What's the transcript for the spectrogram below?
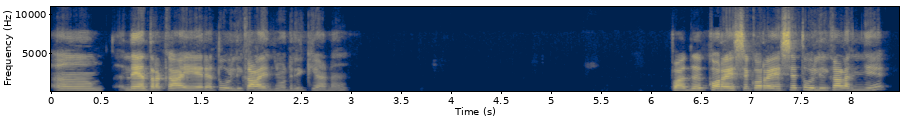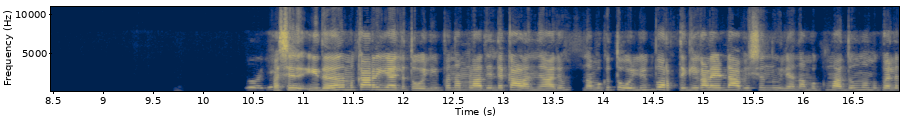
ഉം, നേന്ത്രക്കായയുടെ തൊലി കളഞ്ഞുകൊണ്ടിരിക്കുകയാണ് അപ്പൊ അത് കുറേശ്ശെ കുറേശ്ശെ തൊലി കളഞ്ഞ് പക്ഷെ ഇത് നമുക്ക് അറിയാലോ തൊലി ഇപ്പൊ നമ്മൾ അതിന്റെ കളഞ്ഞാലും നമുക്ക് തൊലി പുറത്തേക്ക് കളയേണ്ട ആവശ്യമൊന്നുമില്ല. നമുക്കും അതും നമുക്ക് വല്ല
